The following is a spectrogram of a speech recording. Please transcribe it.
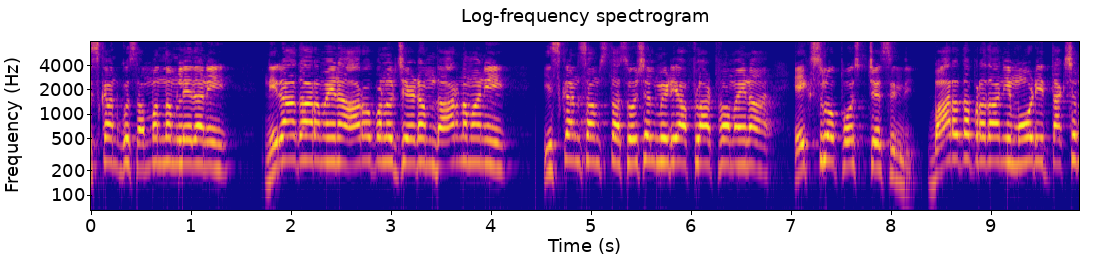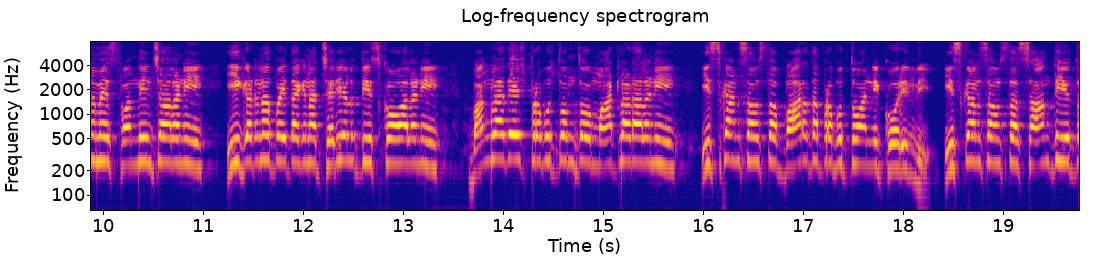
ఇస్కాన్కు సంబంధం లేదని నిరాధారమైన ఆరోపణలు చేయడం దారుణమని ఇస్కాన్ సంస్థ సోషల్ మీడియా ప్లాట్ఫామ్ అయిన ఎక్స్లో పోస్ట్ చేసింది. భారత ప్రధాని మోడీ తక్షణమే స్పందించాలని ఈ ఘటనపై తగిన చర్యలు తీసుకోవాలని బంగ్లాదేశ్ ప్రభుత్వంతో మాట్లాడాలని ఇస్కాన్ సంస్థ భారత ప్రభుత్వాన్ని కోరింది. ఇస్కాన్ సంస్థ శాంతియుత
